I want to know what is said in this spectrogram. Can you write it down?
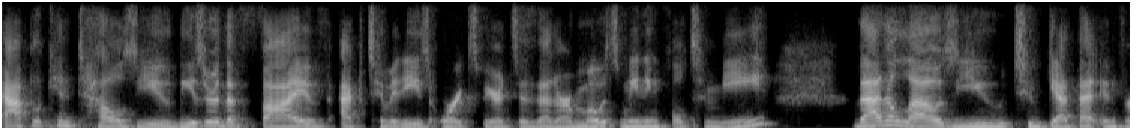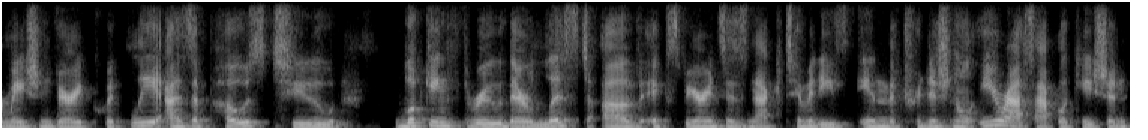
applicant tells you these are the five activities or experiences that are most meaningful to me, that allows you to get that information very quickly as opposed to looking through their list of experiences and activities in the traditional ERAS application,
